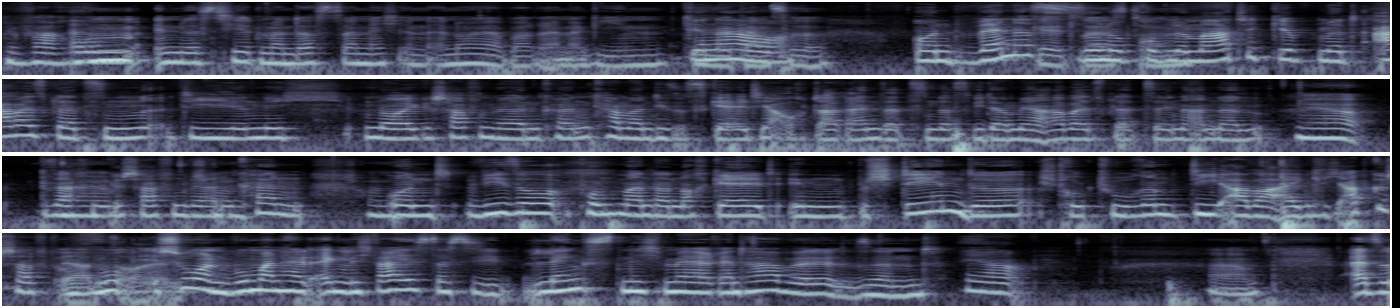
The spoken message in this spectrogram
Warum investiert man das dann nicht in erneuerbare Energien? Genau. ganze- Und wenn es so eine. Problematik gibt mit Arbeitsplätzen, die nicht neu geschaffen werden können, kann man dieses Geld ja auch da reinsetzen, dass wieder mehr Arbeitsplätze in anderen Ja. Sachen ja, geschaffen werden schon, können. schon. Und wieso pumpt man dann noch Geld in bestehende Strukturen, die aber eigentlich abgeschafft werden Wo, sollen? schon, wo man halt eigentlich weiß, dass sie längst nicht mehr rentabel sind. Ja. Ja. Also,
